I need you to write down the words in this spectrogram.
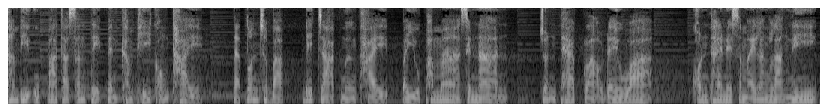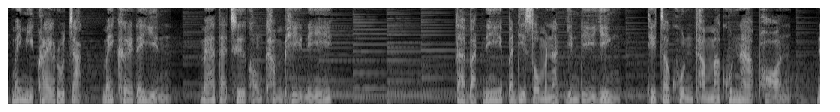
คำพีอุปาตสันติเป็นคำพีของไทย แต่ต้นฉบับได้จากเมืองไทยไปอยู่พม่าเส้นนาน จนแทบกล่าวได้ว่า คนไทยในสมัยหลังๆนี้ไม่มีใครรู้จักไม่เคยได้ยิน แม้แต่ชื่อของคำพีนี้ แต่บัดนี้เป็นที่สมนัสยินดียิ่ง ที่เจ้าคุณธรรมคุณาพร ใน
